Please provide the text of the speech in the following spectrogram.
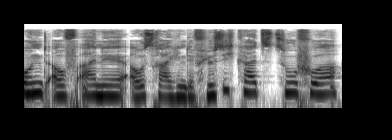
und auf eine ausreichende Flüssigkeitszufuhr,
